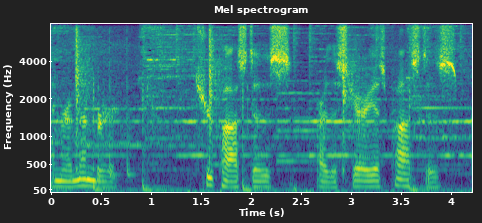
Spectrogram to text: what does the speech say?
And remember, true pastas are the scariest pastas.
